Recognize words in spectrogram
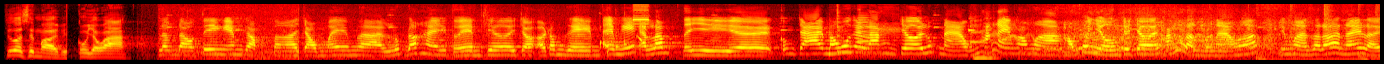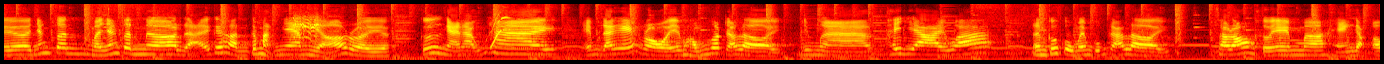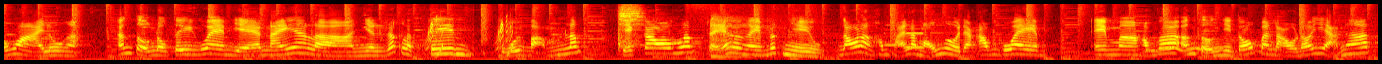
Chúng tôi xin mời cô dâu A. Lần đầu tiên em gặp ờ, chồng em là lúc đó hai tụi em chơi cho, ở trong game. Em ghét anh lắm, Tại vì ờ, con trai mà không có ga lăng chơi lúc nào cũng thắng em không à Không có nhường cho chơi thắng lần nào hết. Nhưng mà sau đó anh ấy lại ờ, nhắn tin, Mà nhắn tin để cái hình, cái mặt nham nhở rồi cứ ngày nào cũng hai. Em đã ghét rồi, em không có trả lời. Nhưng mà thấy dai quá, Nên cuối cùng em cũng trả lời. Sau đó tụi em hẹn gặp ở ngoài luôn à ấn tượng đầu tiên của em về anh ấy là nhìn rất là teen bụi bặm lắm trẻ con lắm trẻ hơn em rất nhiều. Đó là không phải là mẫu người đàn ông của em. Em ờ, không có ấn tượng gì tốt ban đầu đối với ảnh hết.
